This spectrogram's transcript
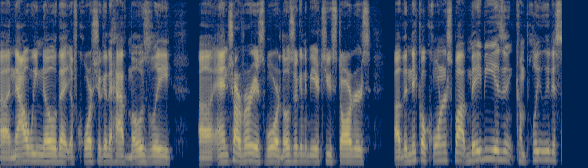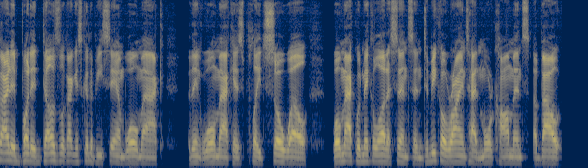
Uh, now we know that, of course, you're going to have Moseley uh, and Charvarius Ward. Those are going to be your two starters. Uh, the nickel corner spot maybe isn't completely decided, but it does look like it's going to be Sam Womack. I think Womack has played so well. Womack would make a lot of sense, and DeMeco Ryans had more comments about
